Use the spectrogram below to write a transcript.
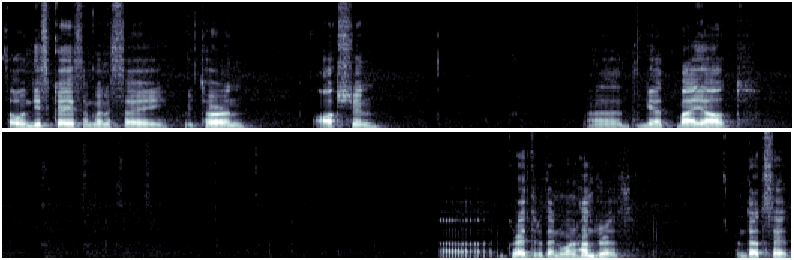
So in this case, I'm going to say return auction uh, get buyout uh, greater than 100 and that's it.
